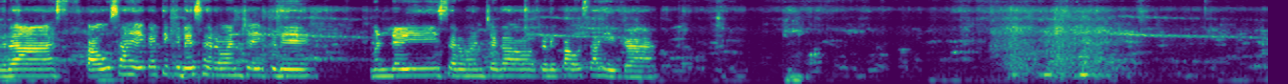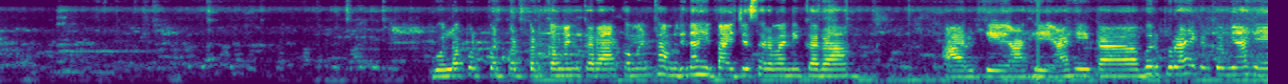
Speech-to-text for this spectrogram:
जरा पाऊस आहे का तिकडे सर्वांच्या इकडे? मंडळी सर्वांच्या गावाकडे पाऊस आहे का? बोला पटपट पटपट कमेंट करा. कमेंट थांबली नाही पाहिजे सर्वांनी करा. आर के आहे आहे का? भरपूर आहे का? कमी आहे.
